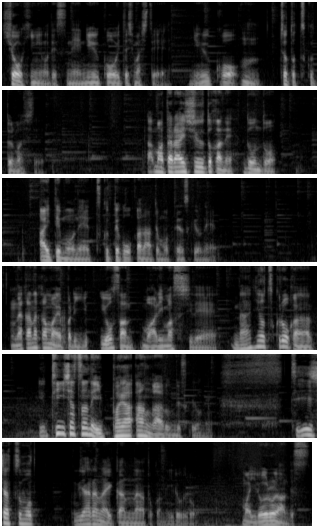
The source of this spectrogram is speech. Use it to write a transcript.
商品をですね入稿いたしまして入稿うんちょっと作っておりまして。あまた来週とかねどんどんアイテムをね作っていこうかなって思ってるんですけどね。なかなかまあやっぱり予算もありますしね。何を作ろうかな。T シャツはねいっぱい案があるんですけどね。T シャツもやらないかんなとかねいろいろ。まあいろいろなんです。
